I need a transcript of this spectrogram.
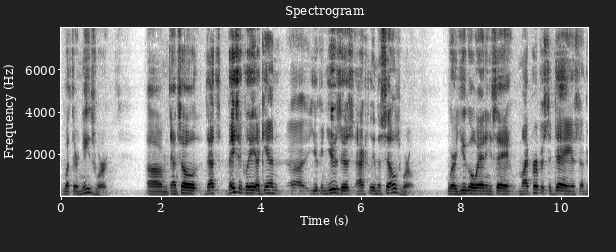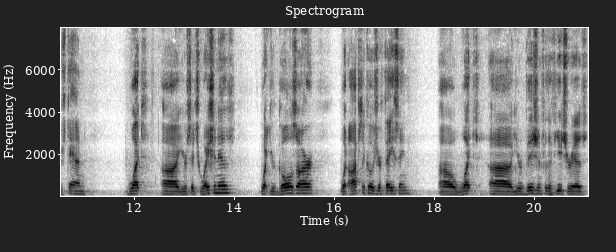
what their needs were. Um, and so that's basically, again, uh, you can use this actually in the sales world where you go in and you say, my purpose today is to understand what uh, your situation is, what your goals are, what obstacles you're facing, uh, what uh, your vision for the future is,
